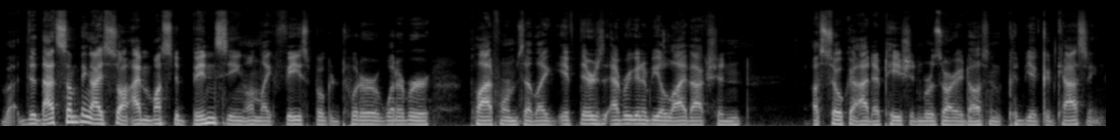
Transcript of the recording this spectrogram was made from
that's something I saw. I must have been seeing on like Facebook or Twitter or whatever platforms that like if there's ever gonna be a live action Ahsoka adaptation, Rosario Dawson could be a good casting.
